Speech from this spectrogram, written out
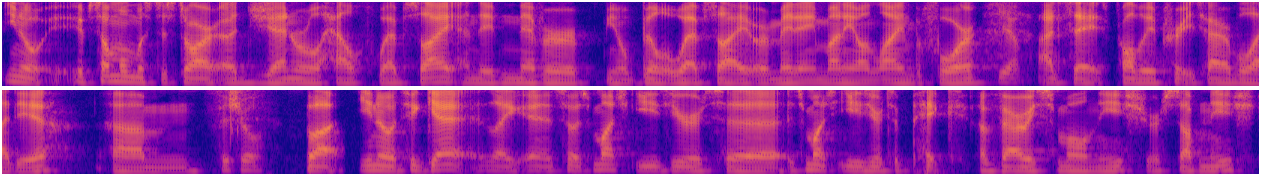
you know if someone was to start a general health website and they've never you know built a website or made any money online before Yeah. i'd say it's probably a pretty terrible idea um, For sure. but you know to get like and so it's much easier to it's much easier to pick a very small niche or sub niche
